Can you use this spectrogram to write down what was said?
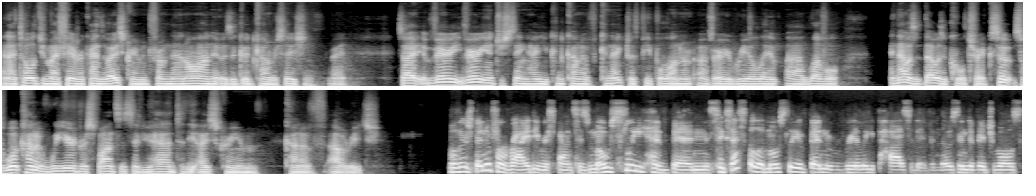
And I told you my favorite kinds of ice cream, and from then on, it was a good conversation, right? So I, very, very interesting how you can kind of connect with people on a, a very real uh, level and that was that was a cool trick. So so what kind of weird responses have you had to the ice cream kind of outreach? Well, there's been a variety of responses. Mostly have been successful and mostly have been really positive. And those individuals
